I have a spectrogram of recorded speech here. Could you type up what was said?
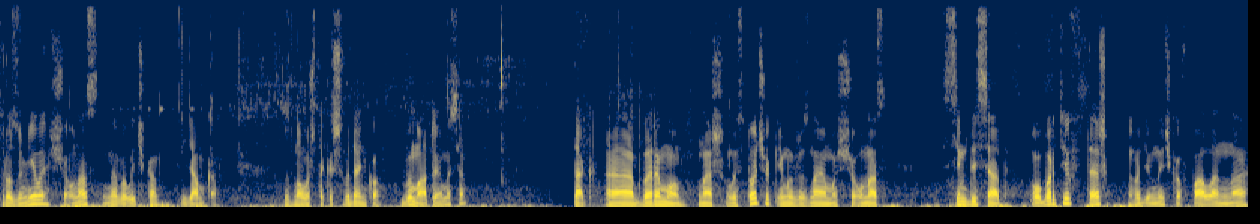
зрозуміли, що у нас невеличка ямка. Знову ж таки, швиденько виматуємося. Так, е, беремо наш листочок, і ми вже знаємо, що у нас 70 обертів, теж годівничка впала на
